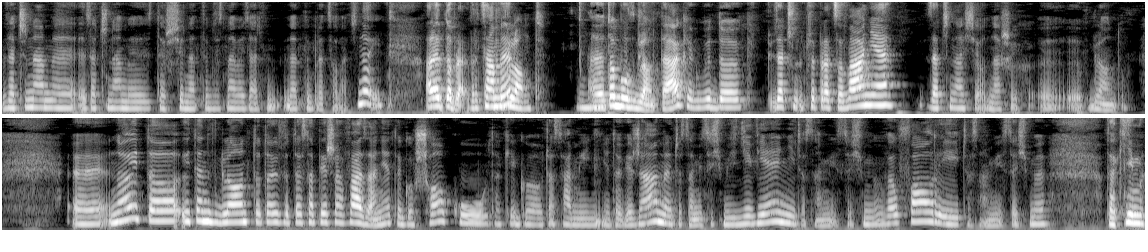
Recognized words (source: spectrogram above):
zaczynamy, zaczynamy też się nad tym zastanawiać, nad tym, nad tym pracować. No i, ale dobra, wracamy. Wgląd. Mhm. To był wgląd, tak? Jakby do, zaczyna, przepracowanie zaczyna się od naszych y, wglądów. No i, to, i ten wgląd to, to, jest, to jest ta pierwsza faza, nie? Tego szoku, takiego czasami nie dowierzamy, czasami jesteśmy zdziwieni, czasami jesteśmy w euforii, czasami jesteśmy w takim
